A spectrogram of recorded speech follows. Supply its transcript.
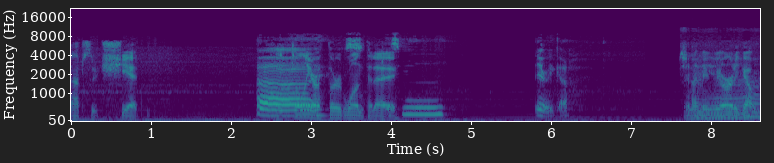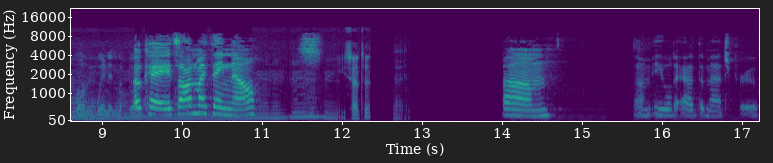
absolute shit. Uh, it's only our third one today, There we go. and I mean we already got one win in the book. Okay, it's on my thing now. You sent it? Um, so I'm able to add the match proof.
